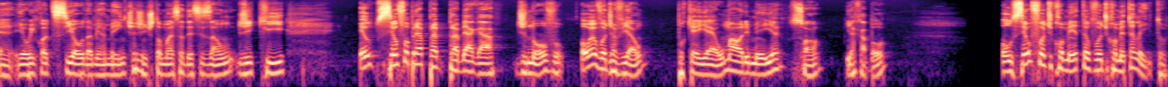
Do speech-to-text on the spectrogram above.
É, eu, enquanto CEO da minha mente, a gente tomou essa decisão de que eu, se eu for pra BH de novo, ou eu vou de avião, porque aí é uma hora e meia só e acabou. Ou se eu for de cometa, eu vou de cometa leito.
